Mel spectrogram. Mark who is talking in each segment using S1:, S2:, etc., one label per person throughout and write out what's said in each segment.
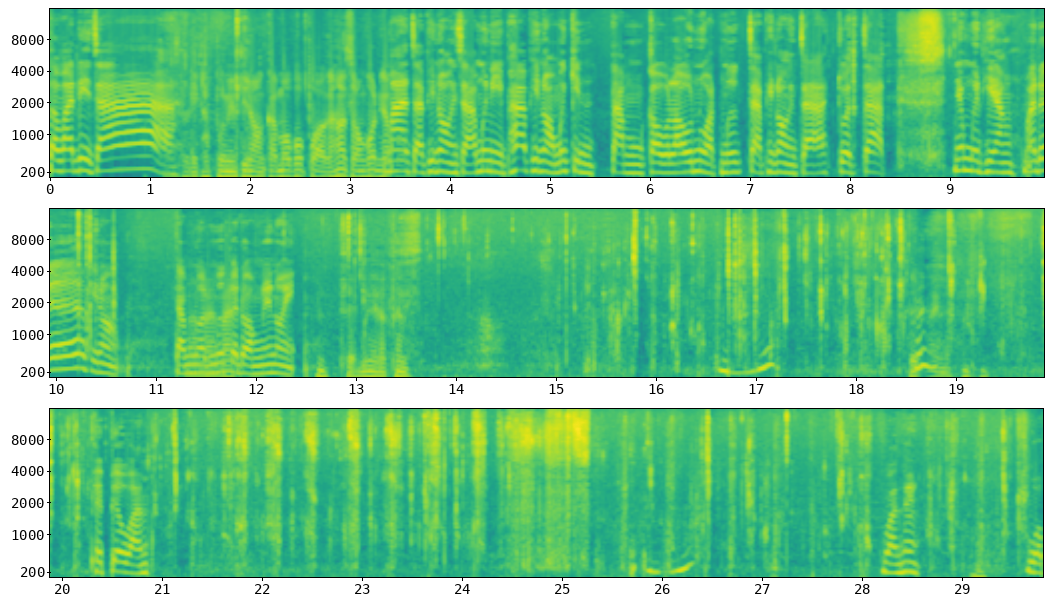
S1: สวัสดีจ้า
S2: สวัสดีครับพ่อแม่พี่น้องครับมาพบปอกันทั้งสองคนครับ
S1: มาจากพี่น้องจ้ามื้อนี้พาพี่น้องมากินตำเกาเหลาหนวดมึกจากพี่น้องจ้าจวดจัดยามมื้อเที่ยงมาเด้อพี่น้องตำหนวดมึกกระดองหน่อย
S2: อืมเสร็จมือแล้วท่านเสร็จไหมนะ
S1: ๆเผ็ดเปรี้ยวหวานหวานแห้งบ วบ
